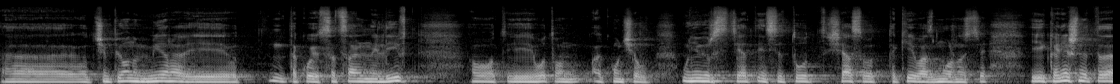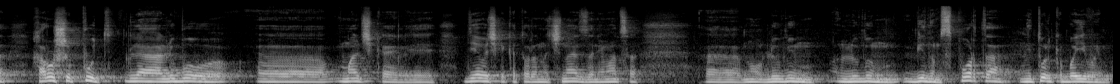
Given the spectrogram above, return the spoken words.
э, вот, чемпионом мира и вот, ну, такой социальный лифт. Вот, и вот он окончил университет, институт, сейчас вот такие возможности. И, конечно, это хороший путь для любого э, мальчика или девочки, который начинает заниматься э, ну, любым, любым видом спорта, не только боевым.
